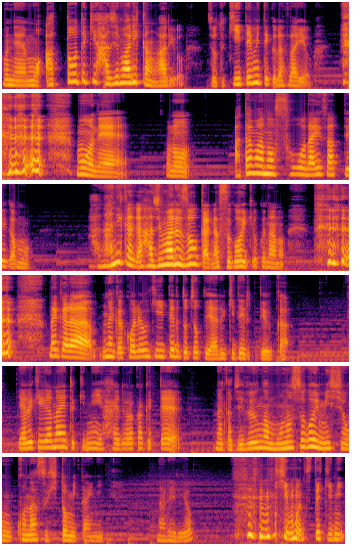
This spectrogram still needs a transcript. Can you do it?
もうね、もう圧倒的始まり感あるよ。ちょっと聞いてみてくださいよ。もうね、この頭の壮大さっていうかもう、何かが始まる増感がすごい曲なの。だから、なんかこれを聞いてるとちょっとやる気出るっていうか、やる気がない時にハイドラかけて、なんか自分がものすごいミッションをこなす人みたいになれるよ。気持ち的に。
